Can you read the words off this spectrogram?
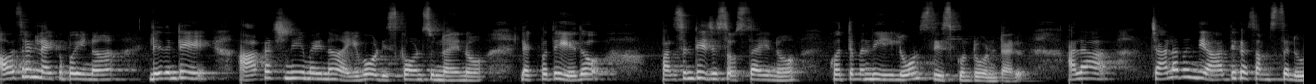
అవసరం లేకపోయినా లేదంటే ఆకర్షణీయమైన ఏవో డిస్కౌంట్స్ ఉన్నాయనో లేకపోతే ఏదో పర్సంటేజెస్ వస్తాయనో కొంతమంది లోన్స్ తీసుకుంటూ ఉంటారు. అలా చాలామంది ఆర్థిక సంస్థలు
